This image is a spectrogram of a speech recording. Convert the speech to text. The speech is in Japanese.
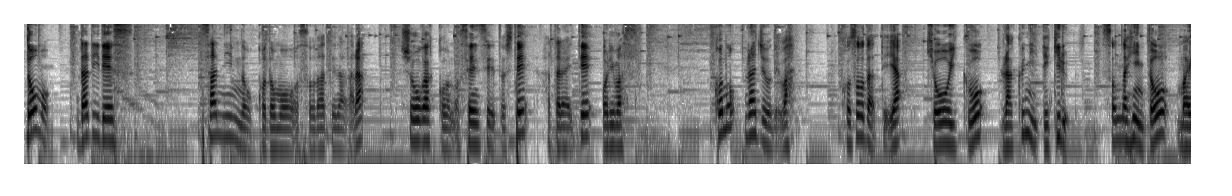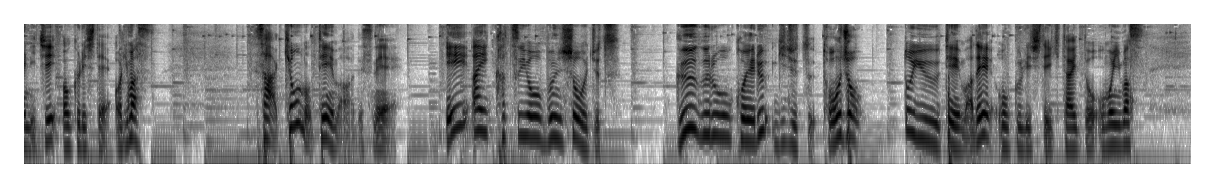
どうもダディです。3人の子供を育てながら小学校の先生として働いております。このラジオでは子育てや教育を楽にできるそんなヒントを毎日お送りしております。さあ今日のテーマはですね AI 活用文章術 Google を超える技術登場というテーマでお送りしていきたいと思います、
